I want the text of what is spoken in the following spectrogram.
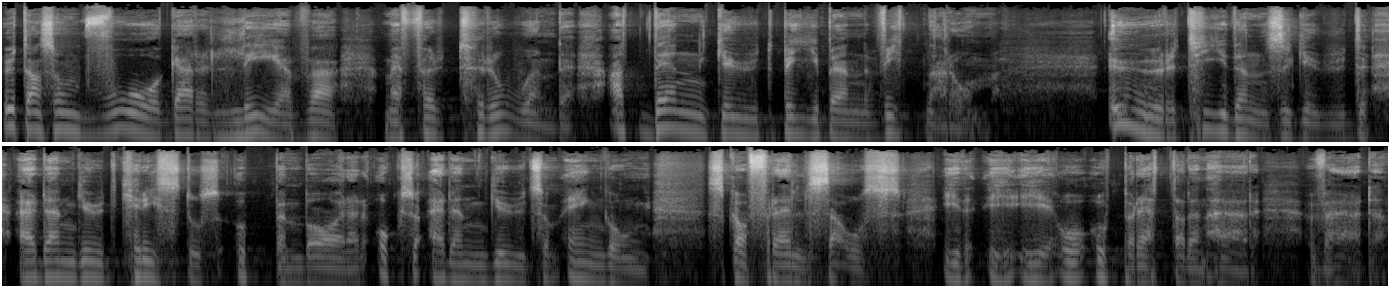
utan som vågar leva med förtroende. Att den Gud Bibeln vittnar om urtidens Gud är den Gud Kristus uppenbarar. Också är den Gud som en gång ska frälsa oss i, i, i, och upprätta den här världen.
